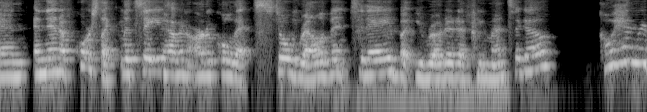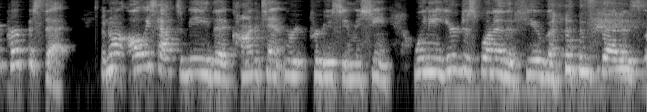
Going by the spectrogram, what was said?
And, and then of course, like let's say you have an article that's still relevant today, but you wrote it a few months ago, go ahead and repurpose that. You don't always have to be the content producing machine. Winnie, you're just one of the few of us that is,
